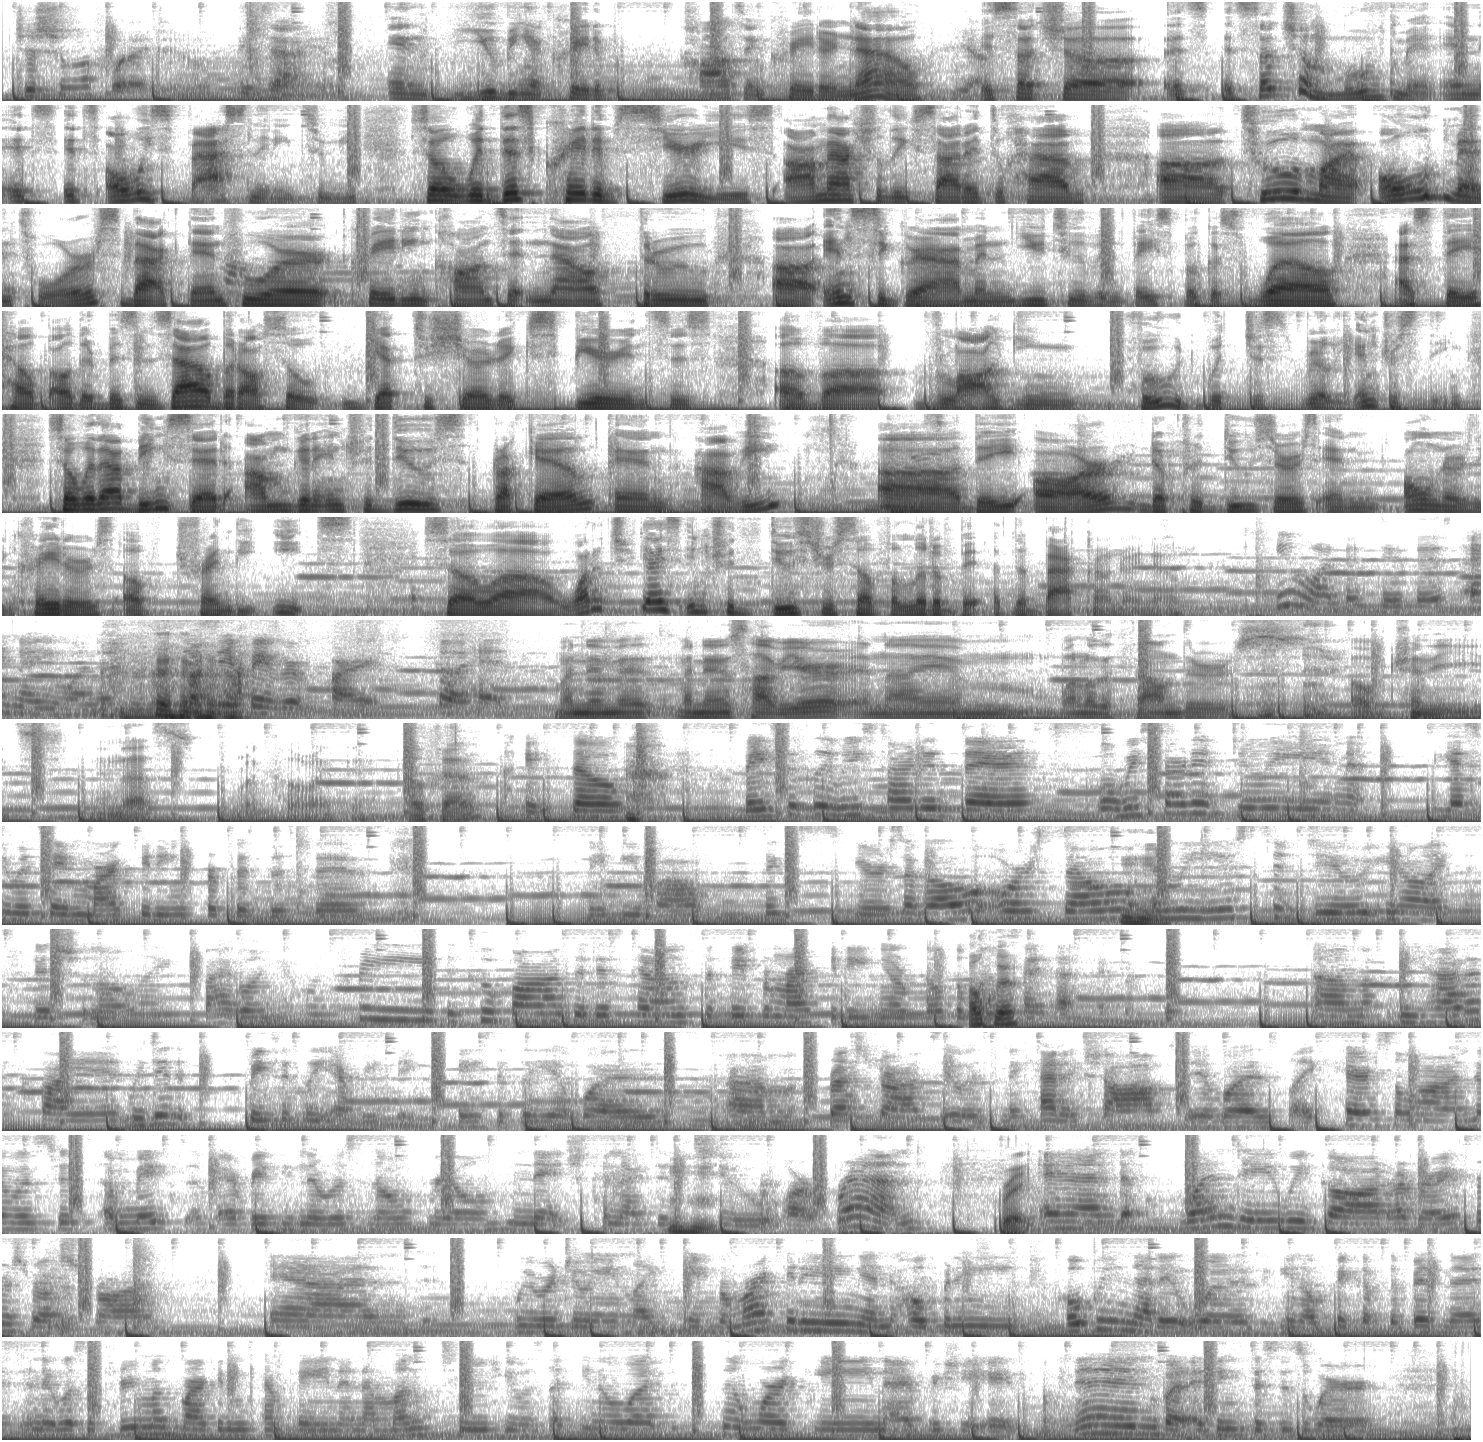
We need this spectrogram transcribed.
just show off what I do. Exactly. And you being a creative content creator now Yeah. is such a it's it's such a movement and it's it's always fascinating to me. So with this creative series, I'm actually excited to have uh, two of my old mentors back then who are creating content now through uh, Instagram and YouTube and Facebook as well as they help other business out, but also get to share the experiences of uh, vlogging food, which is really interesting. So, with that being said, I'm gonna introduce Raquel and Javi. Uh, they are the producers and owners and creators of Trendi Eats. So, uh, why don't you guys introduce yourself a little bit at the background right now? You want to do this. I know you want to do this. What's your favorite part? Go ahead. My name is my name is Javier, and I am one of the founders of Trendi Eats, and that's Raquel right there. Okay. Okay, so basically we started this. Well, we started doing, I guess you would say, marketing for businesses maybe about six years ago or so. Mhm. And we used to do, you know, like the traditional, like buy one get one free, the coupons, the discounts, the paper marketing, or build a Okay. website, that type of thing. Um, we had a client. We did basically everything. Basically, it was um, restaurants, it was mechanic shops, it was like hair salons. It was just a mix of everything. There was no real niche connected Mhm. to our brand. Right. And one day we got our very first restaurant, and we were doing like paper marketing and hoping hoping that it would you know pick up the business. And it was a three month marketing campaign. And a month two, he was like, you know what, this isn't working. I appreciate it coming in, but I think this is where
